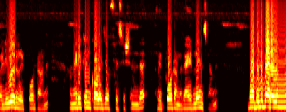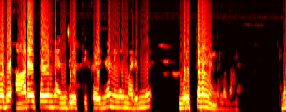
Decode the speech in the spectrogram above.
വലിയൊരു റിപ്പോർട്ടാണ് അമേരിക്കൻ കോളേജ് ഓഫ് ഫിസിഷ്യന്റെ റിപ്പോർട്ടാണ് ഗൈഡ് ലൈൻസ് ആണ്. അപ്പൊ അതിൽ പറയുന്നത് ആറ് പോയിന്റ് അഞ്ചിലെത്തിക്കഴിഞ്ഞാൽ നിങ്ങൾ മരുന്ന് നിർത്തണം എന്നുള്ളതാണ്. അപ്പൊ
